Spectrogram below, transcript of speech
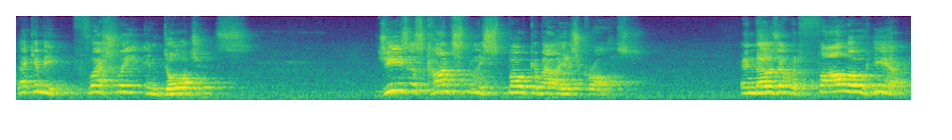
that can be fleshly indulgence. Jesus constantly spoke about his cross. And those that would follow him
